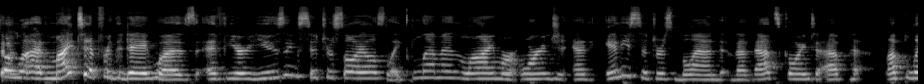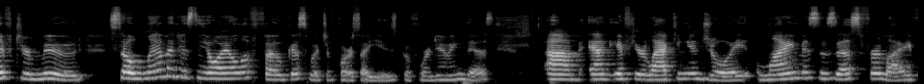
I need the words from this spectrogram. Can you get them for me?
So, uh, my tip for the day was if you're using citrus oils like lemon, lime, or orange, and any citrus blend, that that's going to up uplift your mood. So, lemon is the oil of focus, which of course I used before doing this. Um, and if you're lacking in joy, lime is the zest for life,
